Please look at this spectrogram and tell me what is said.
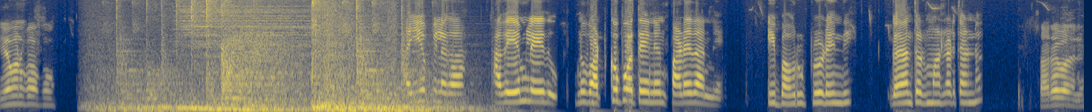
ఏమనుకోకు అయ్యో పిల్లగా అవేం లేదు. నువ్వు పట్టుకోపోతే నేను పడేదాన్ని. ఈ బౌరుపుడైంది గదంతో మాట్లాడుతాడు? సరే వదనే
